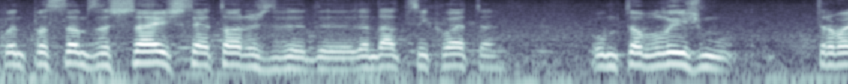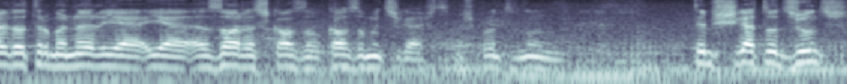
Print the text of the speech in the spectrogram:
quando passamos as seis, sete horas de, de, de andar de bicicleta, o metabolismo trabalha de outra maneira e, é, e é, as horas causam, causam muito desgaste. Mas pronto, não, temos que chegar todos juntos,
